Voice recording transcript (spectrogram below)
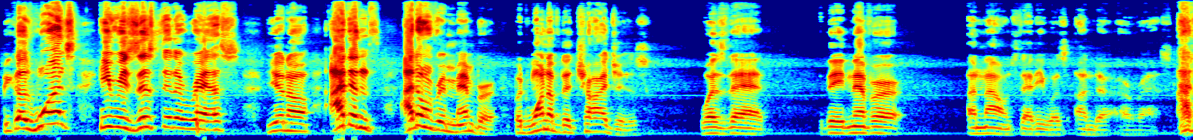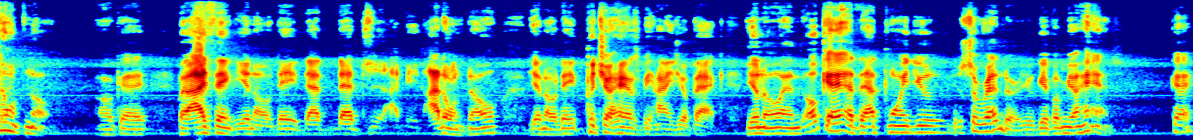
because once he resisted arrest, you know, I didn't, I don't remember, but one of the charges was that they never announced that he was under arrest. I don't know, okay, but I think you know they that that I mean I don't know. You know they put your hands behind your back. You know, and okay, at that point you surrender. You give them your hands. Okay.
